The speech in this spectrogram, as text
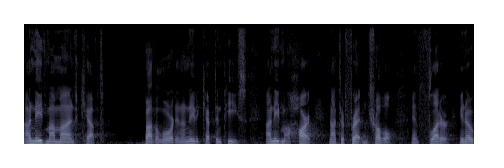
I need my mind kept by the Lord, and I need it kept in peace. I need my heart not to fret and trouble and flutter, you know,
